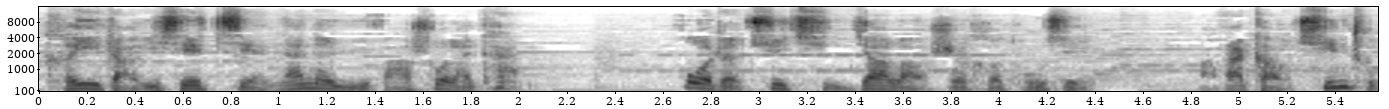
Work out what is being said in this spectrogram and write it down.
可以找一些简单的语法书来看，或者去请教老师和同学，把它搞清楚，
